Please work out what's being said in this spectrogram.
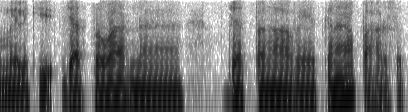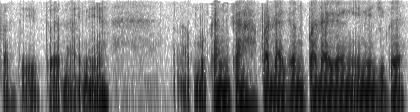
memiliki zat pewarna, zat pengawet. Kenapa harus seperti itu? Nah ini ya, bukankah pedagang-pedagang ini juga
